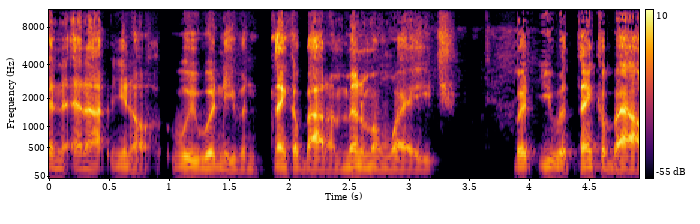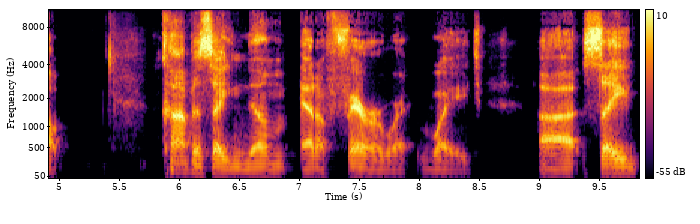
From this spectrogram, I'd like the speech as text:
and, and I, you know, we wouldn't even think about a minimum wage, but you would think about compensating them at a fairer wage. Uh, say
